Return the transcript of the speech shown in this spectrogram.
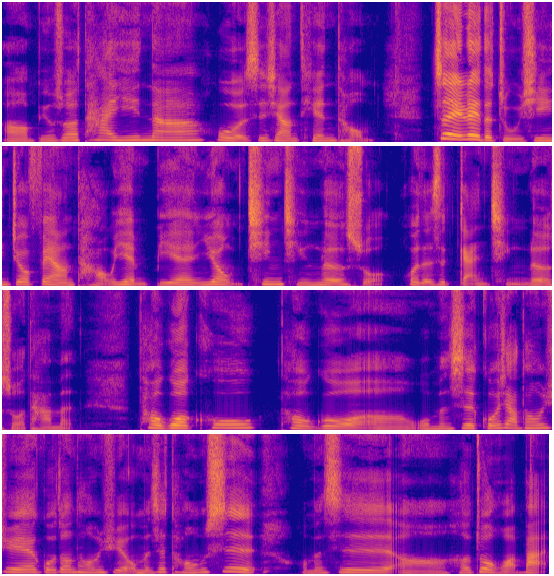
啊，比如说太阴啊，或者是像天同这一类的主星，就非常讨厌别人用亲情勒索或者是感情勒索他们，透过哭，透过呃，我们是国小同学、国中同学，我们是同事，我们是呃合作伙伴。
